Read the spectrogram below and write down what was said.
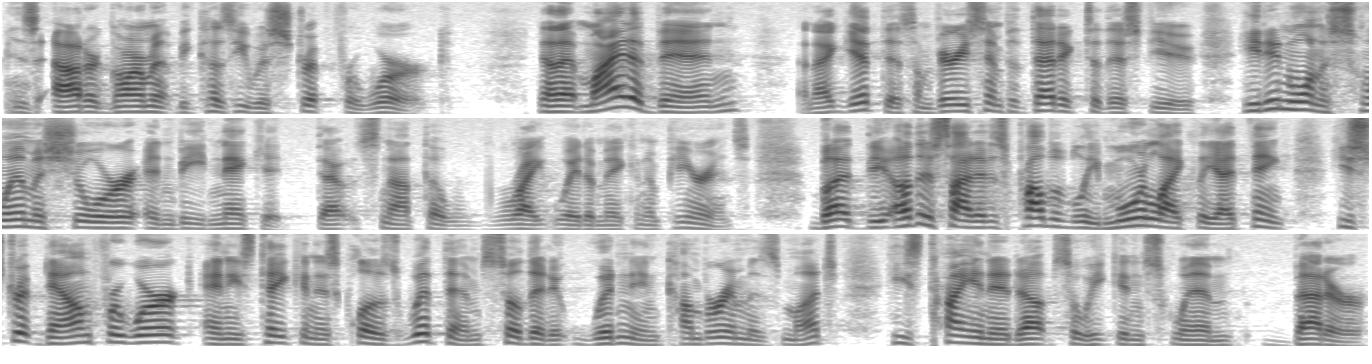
his outer garment because he was stripped for work. Now that might have been and I get this, I'm very sympathetic to this view. He didn't want to swim ashore and be naked. That's not the right way to make an appearance. But the other side of it is probably more likely, I think, he's stripped down for work and he's taken his clothes with him so that it wouldn't encumber him as much. He's tying it up so he can swim better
